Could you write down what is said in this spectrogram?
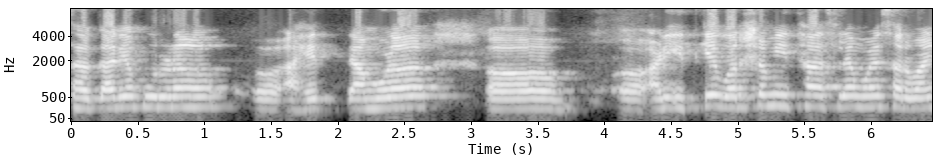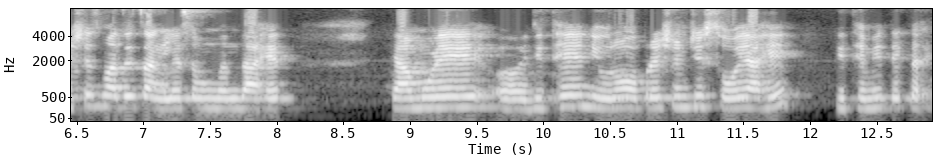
सहकार्यपूर्ण आहेत. त्यामुळं आणि इतके वर्ष मी इथं असल्यामुळे सर्वांशीच माझे चांगले संबंध आहेत. त्यामुळे जिथे न्यूरो ऑपरेशनची सोय आहे तिथे मी ते करेन.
